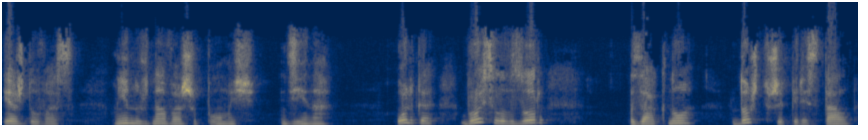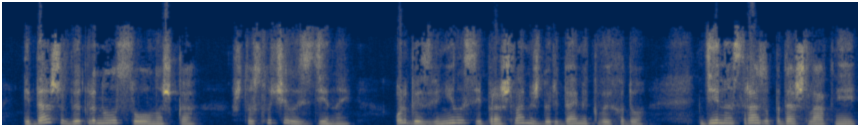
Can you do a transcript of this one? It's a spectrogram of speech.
Я жду вас. Мне нужна ваша помощь. Дина». Ольга бросила взор за окно, Дождь уже перестал, и даже выглянуло солнышко. Что случилось с Диной? Ольга извинилась и прошла между рядами к выходу. Дина сразу подошла к ней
